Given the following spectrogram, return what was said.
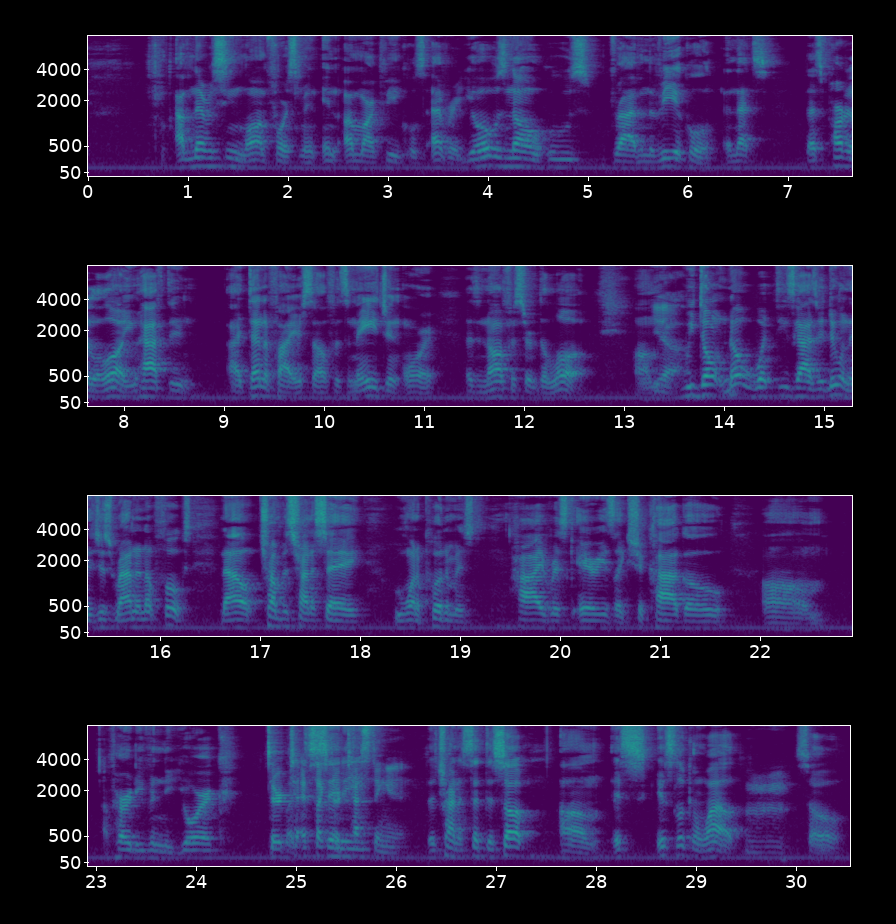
I've never seen law enforcement in unmarked vehicles ever. You always know who's driving the vehicle and that's that's part of the law. You have to identify yourself as an agent or as an officer of the law. Um, Yeah. We don't know what these guys are doing. They're just rounding up folks. Now Trump is trying to say we want to put them in high risk areas like Chicago. Um, I've heard even New York. They're Like t- it's like they're testing it. They're trying to set this up. Um, it's it's looking wild. Mhm. So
